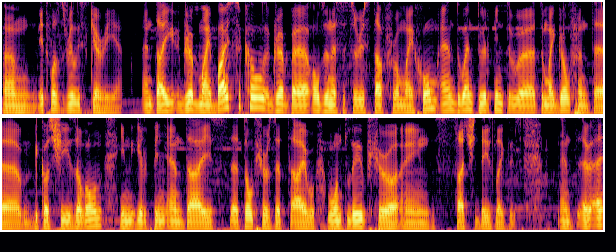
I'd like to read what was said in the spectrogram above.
um, it was really scary. Yeah. And I grabbed my bicycle, grabbed uh, all the necessary stuff from my home, and went to Irpin to, uh, to my girlfriend uh, because she is alone in Irpin. And I uh, told her that I w- won't leave her in such days like this. And uh,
